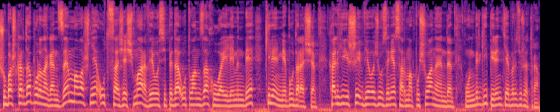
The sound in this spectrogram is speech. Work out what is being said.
Шубашкарда зем малашне утса жешмар велосипеда утванза илемінбе келенме бұлдарашы. Хальги іші веложузыне сарма пушуаны әнді. Он бірге пирен тебір зүретра.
